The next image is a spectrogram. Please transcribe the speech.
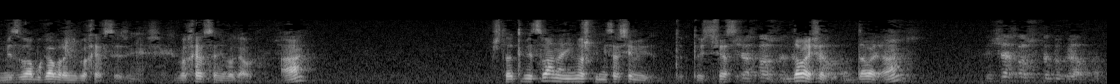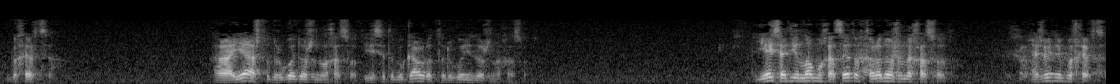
Мизва Багавра не Бахевца, извиняюсь. Бахевца не Багавра. А? Что это мецва, она немножко не совсем. То есть сейчас. сейчас давай сейчас, давай, а? Сейчас скажу, что это Багавра. Бахевца. Рая, что другой должен лохасот. Если это Багавра, то другой не должен лохасот. Есть один лому хасет, а второй должен лохасот. Значит, не Бахевца.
